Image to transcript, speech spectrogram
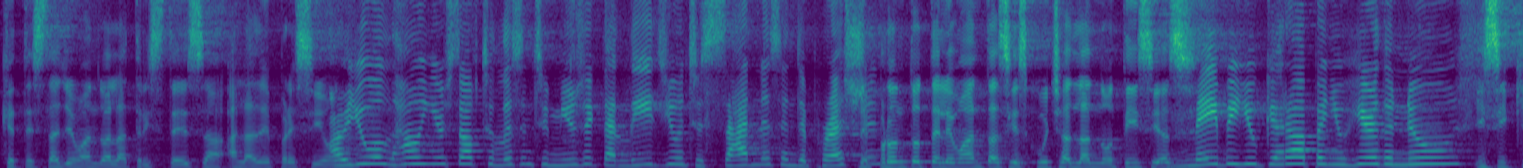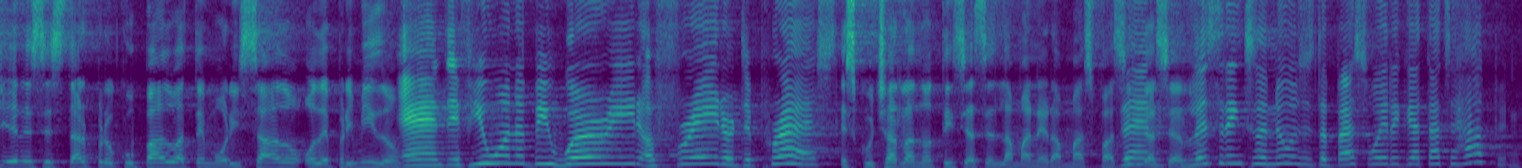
que te está llevando a la tristeza, a la depresión? Are you allowing yourself to listen to music that leads you into sadness and De depression? pronto te levantas y escuchas las noticias Maybe you get up and you hear the news. y si quieres estar preocupado, atemorizado o deprimido, And if you want to be worried, afraid, or depressed, escuchar las noticias es la manera más fácil de hacerlo. listening to the news is the best way to get that to happen.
